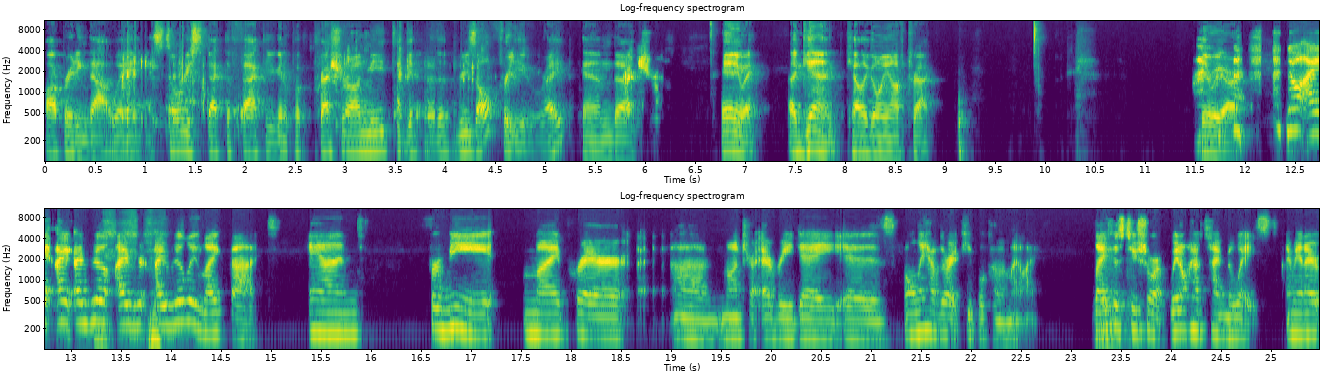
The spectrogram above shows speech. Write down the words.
operating that way." And I still respect the fact that you're going to put pressure on me to get the result for you, right? And uh, anyway, again, Kelly going off track there we are. no, I, I, I really, I, I really like that. And for me, my prayer um, mantra every day is only have the right people come in my life. Life mm. is too short. We don't have time to waste. I mean, I,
